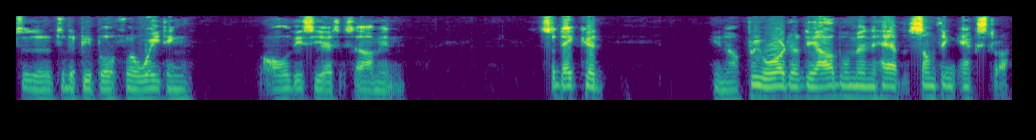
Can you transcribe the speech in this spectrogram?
to to the people for waiting all these years. So I mean, so they could, you know, pre-order the album and have something extra.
